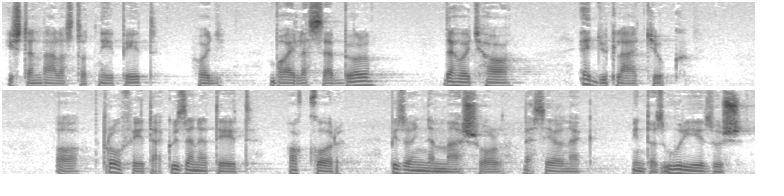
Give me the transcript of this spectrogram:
Isten választott népét, hogy baj lesz ebből, de hogyha együtt látjuk a proféták üzenetét, akkor bizony nem másról beszélnek, mint az Úr Jézus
